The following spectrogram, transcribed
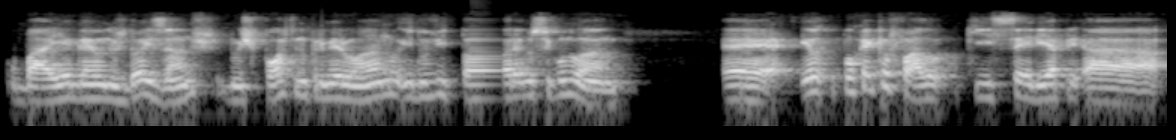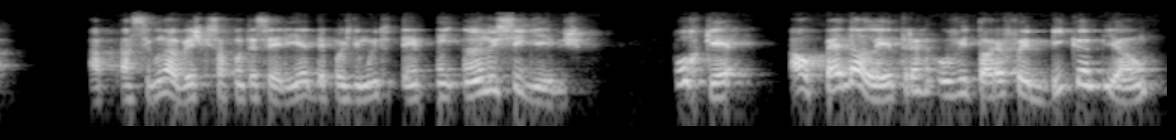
O Bahia ganhou nos dois anos, do esporte no primeiro ano e do Vitória no segundo ano. É, eu, por que, que eu falo que seria a, a, a, segunda vez que isso aconteceria depois de muito tempo, em anos seguidos? Porque, ao pé da letra, o Vitória foi bicampeão,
